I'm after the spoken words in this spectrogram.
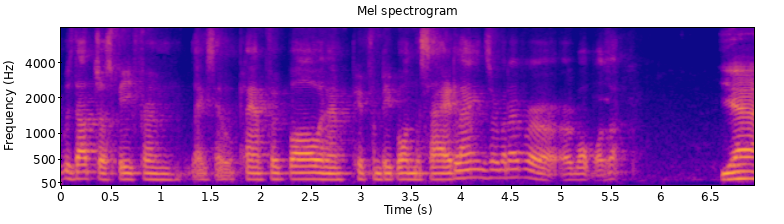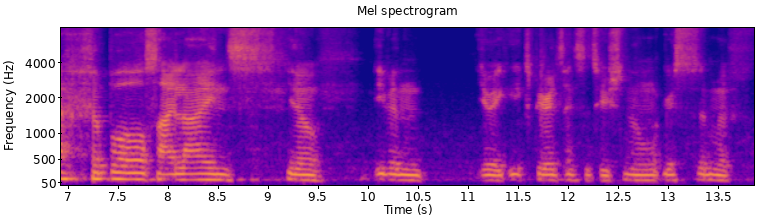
was that just be from like say playing football and then from people on the sidelines or whatever, or, or what was it? Yeah, football sidelines. You know, even you experience institutional racism with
